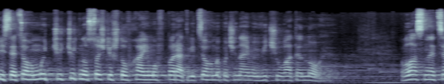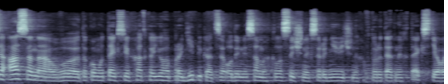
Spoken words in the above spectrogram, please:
Після цього ми чуть-чуть носочки штовхаємо вперед. Від цього ми починаємо відчувати ноги. Власне, ця асана в такому тексті Хатха Йога Прадіпіка, це один із самих класичних середньовічних авторитетних текстів,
